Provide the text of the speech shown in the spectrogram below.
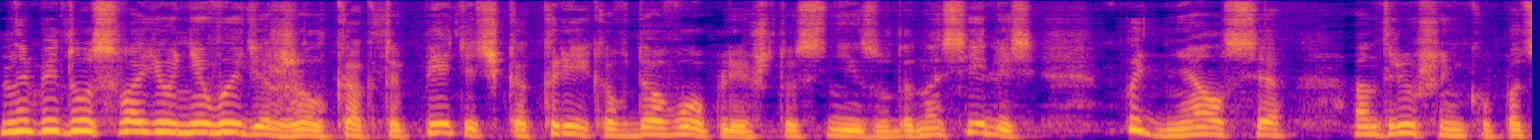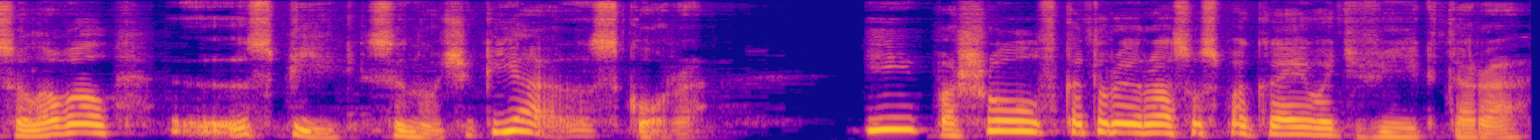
На беду свою не выдержал как-то Петечка криков до воплей, что снизу доносились, поднялся, Андрюшеньку поцеловал, «Э, «Спи, сыночек, я скоро». И пошел в который раз успокаивать Виктора.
